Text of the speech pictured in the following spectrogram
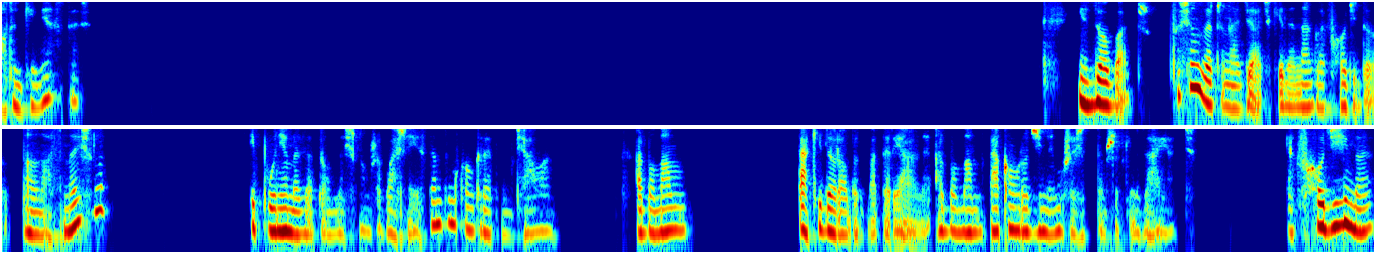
O tym, kim jesteś. I zobacz, co się zaczyna dziać, kiedy nagle wchodzi do, do nas myśl i płyniemy za tą myślą, że właśnie jestem tym konkretnym ciałem, albo mam taki dorobek materialny, albo mam taką rodzinę, muszę się tym wszystkim zająć. Jak wchodzimy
